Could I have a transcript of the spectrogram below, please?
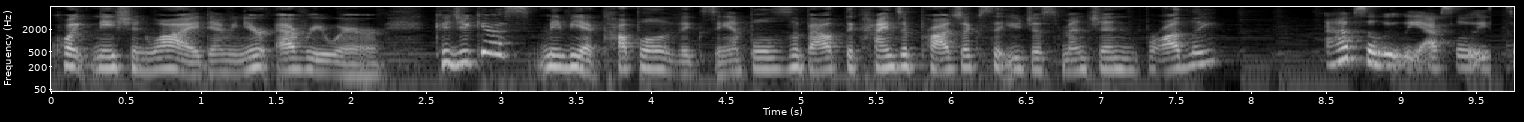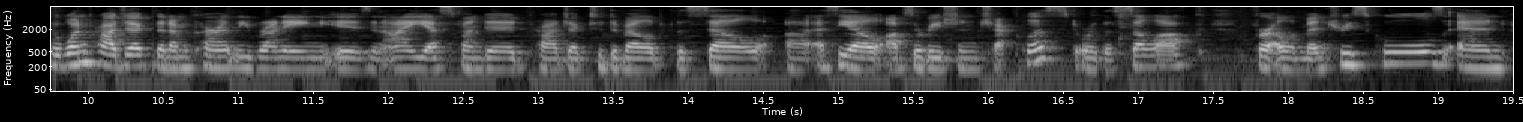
quite nationwide. I mean, you're everywhere. Could you give us maybe a couple of examples about the kinds of projects that you just mentioned broadly? Absolutely, absolutely. So, one project that I'm currently running is an IES funded project to develop the CEL uh, SEL observation checklist or the SELOC for elementary schools. And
